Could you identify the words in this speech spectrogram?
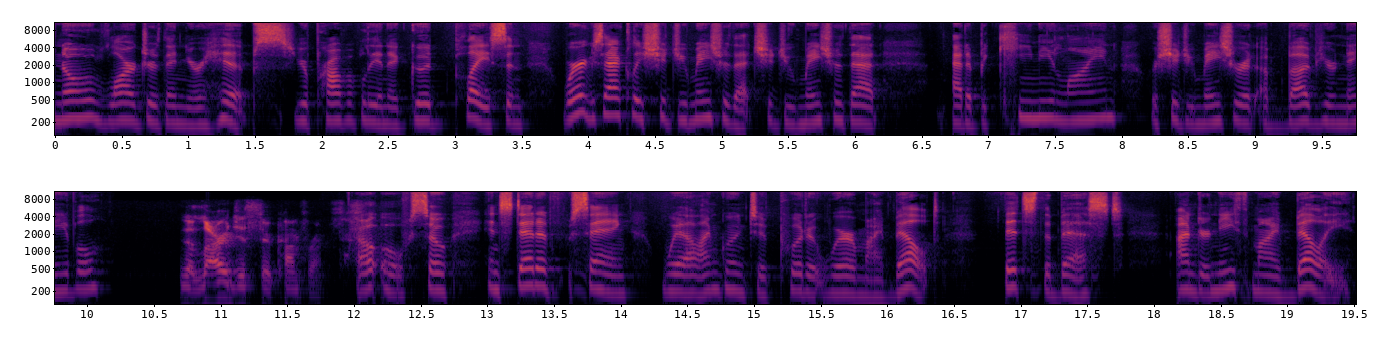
no larger than your hips, you're probably in a good place. And where exactly should you measure that? Should you measure that at a bikini line or should you measure it above your navel? The largest circumference. Oh, oh. So instead of saying, well, I'm going to put it where my belt fits the best underneath my belly,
